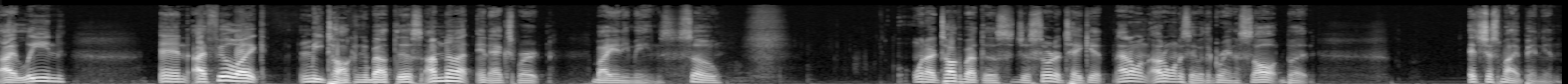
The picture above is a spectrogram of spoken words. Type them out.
I lean and I feel like me talking about this, I'm not an expert by any means. So when I talk about this, just sort of take it. I don't. I don't want to say with a grain of salt, but it's just my opinion.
